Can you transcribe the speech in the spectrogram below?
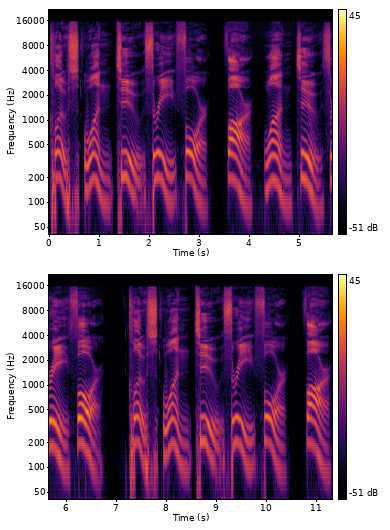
Close, one, two, three, four. Far, one, two, three, four. Close, one, two, three, four. Far,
